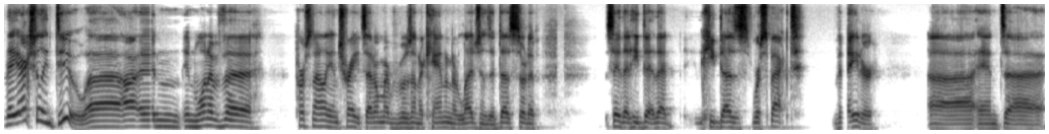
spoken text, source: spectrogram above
they actually do uh, uh, in in one of the personality and traits. I don't remember if it was under canon or legends. It does sort of say that he d- that he does respect Vader, uh, and uh,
